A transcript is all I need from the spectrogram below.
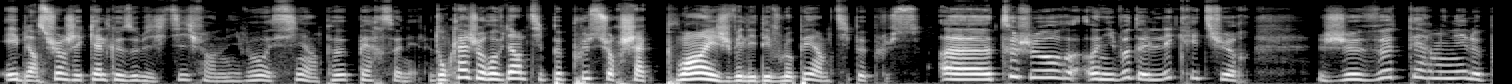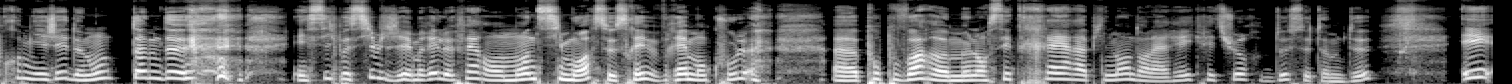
Et bien sûr j'ai quelques objectifs à un niveau aussi un peu personnel. Donc là je reviens un petit peu plus sur chaque point et je vais les développer un petit peu plus. Euh, toujours au niveau de l'écriture je veux terminer le premier jet de mon tome 2. et si possible, j'aimerais le faire en moins de 6 mois, ce serait vraiment cool, euh, pour pouvoir euh, me lancer très rapidement dans la réécriture de ce tome 2. Et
